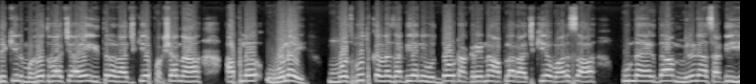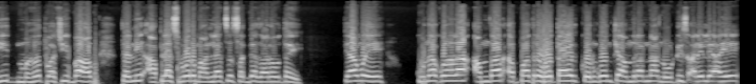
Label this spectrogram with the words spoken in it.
देखील महत्वाची आहे. इतर राजकीय पक्षांना आपलं वलय मजबूत करण्यासाठी आणि उद्धव ठाकरेंना आपला राजकीय वारसा पुन्हा एकदा मिळण्यासाठी ही महत्वाची बाब त्यांनी आपल्यासमोर मांडल्याचं सध्या जाणवत आहे त्यामुळे कुणाकोणाला आमदार अपात्र होत आहेत कोणकोणत्या आमदारांना नोटीस आलेली आहे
